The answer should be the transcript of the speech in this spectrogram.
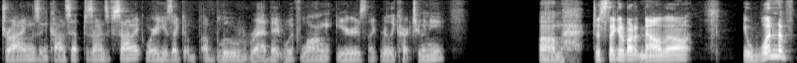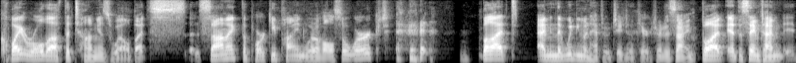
drawings and concept designs of Sonic, where he's like a, a blue rabbit with long ears, like really cartoony. Um, Just thinking about it now, though, it wouldn't have quite rolled off the tongue as well. But S- Sonic the Porcupine would have also worked. But I mean, they wouldn't even have to have changed the character design. But at the same time, it,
